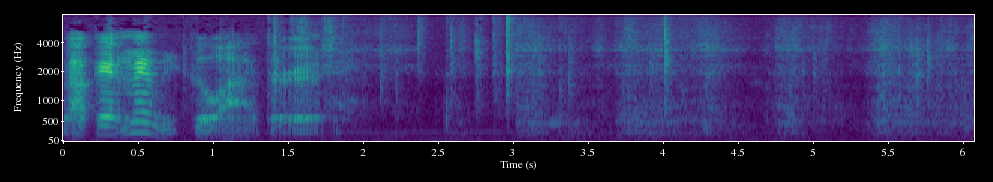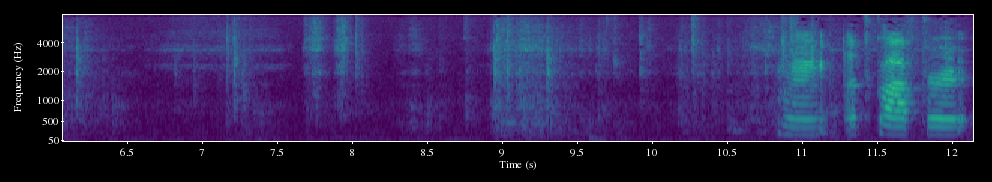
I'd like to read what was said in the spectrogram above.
Okay, maybe go after it. Alright, let's go after it.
